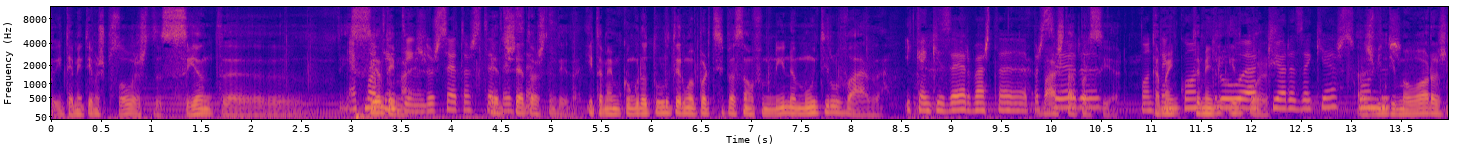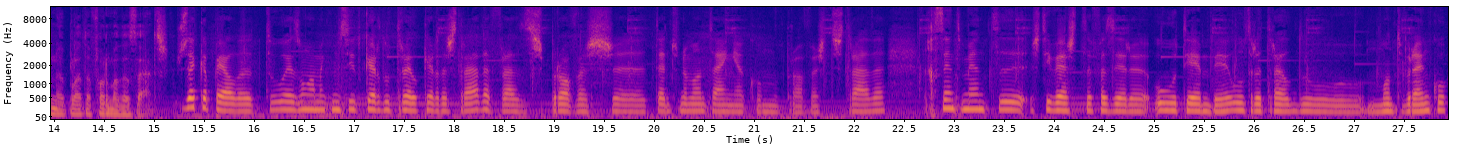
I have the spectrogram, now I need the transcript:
e também temos pessoas de 60, é como o Tintin, dos 7 aos 77. É dos 7 aos 77. E também me congratulo de ter uma participação feminina muito elevada. E quem quiser, basta aparecer. Basta aparecer. Ponto também, encontro, também, depois, a que horas é que és? Segundos? Às 21 horas na Plataforma das Artes. José Capela, tu és um homem conhecido quer do trail, quer da estrada, fazes provas uh, tanto na montanha como provas de estrada. Recentemente estiveste a fazer eh, o UTMB, o Ultra Trail do Monte Branco.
